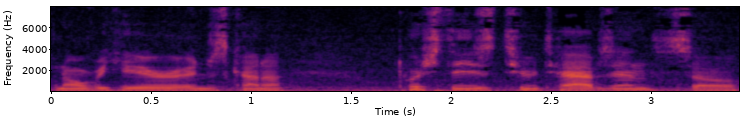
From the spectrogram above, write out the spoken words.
and over here and just kind of push these two tabs in. So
